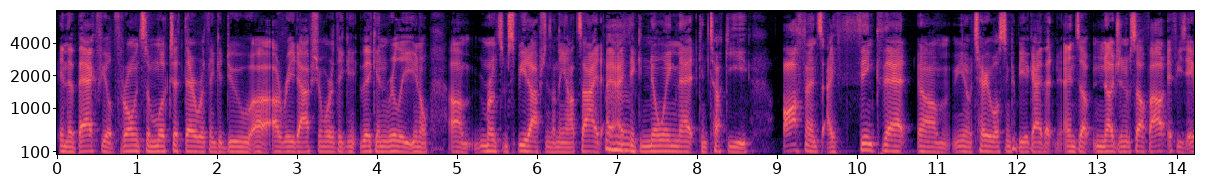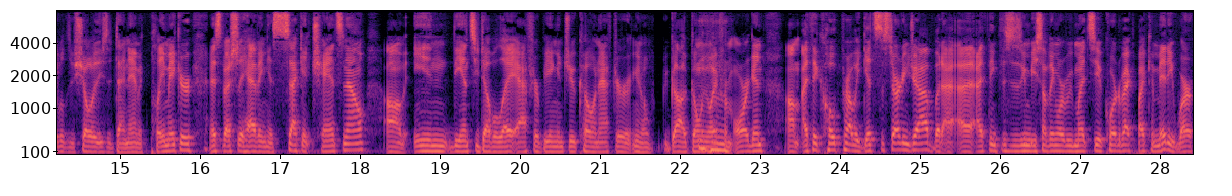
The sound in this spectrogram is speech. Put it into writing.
in the backfield, throwing some looks at there where they could do uh, a read option where they can, they can really you know um, run some speed options on the outside. I, I think knowing that Kentucky offense, I think that um, you know Terry Wilson could be a guy that ends up nudging himself out if he's able to show that he's a dynamic playmaker, especially having his second chance now um, in the NCAA after being in JUCO and after you know going away from Oregon. Um, I think Hoke probably gets the starting job, but I, I- think this is going to be something where we might see a quarterback by committee where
